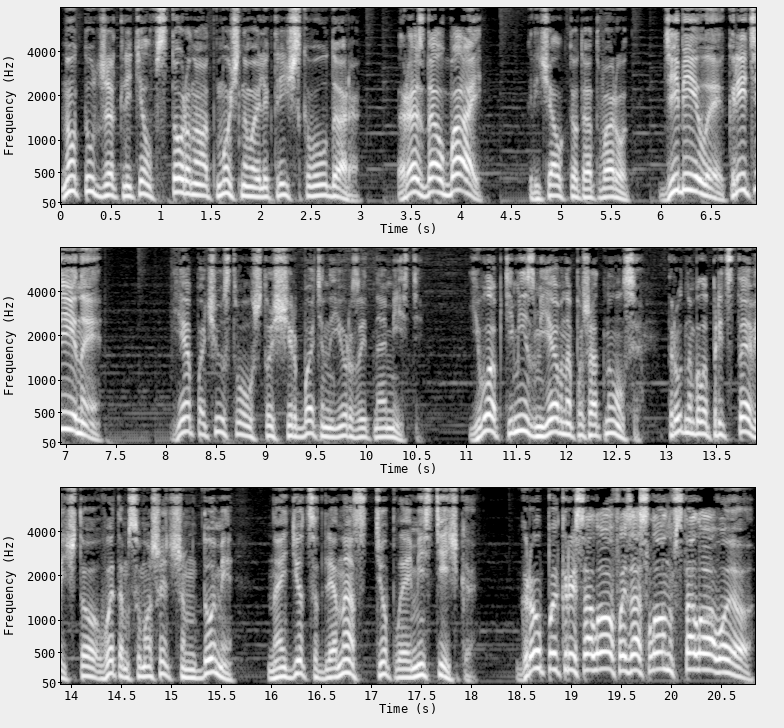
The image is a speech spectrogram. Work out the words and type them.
но тут же отлетел в сторону от мощного электрического удара. «Раздолбай!» Кричал кто-то от ворот. «Дебилы! Кретины!» Я почувствовал, что Щербатин ерзает на месте. Его оптимизм явно пошатнулся. Трудно было представить, что в этом сумасшедшем доме найдется для нас теплое местечко. «Группы крысолов и заслон в столовую!»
